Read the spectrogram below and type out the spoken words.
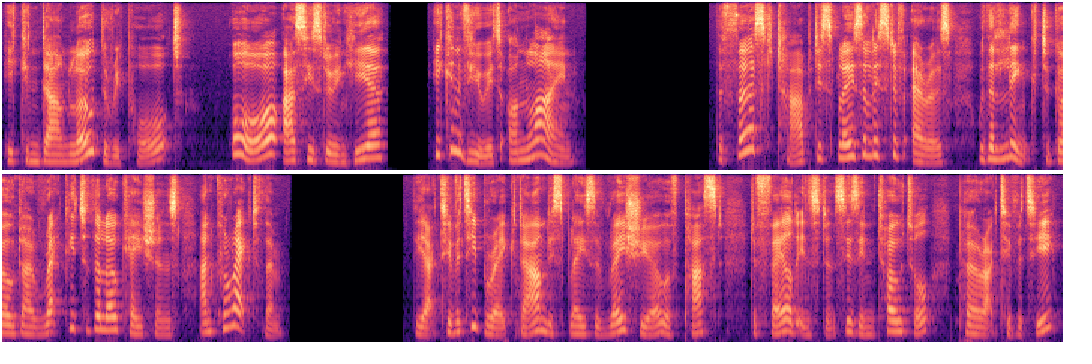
He can download the report or, as he's doing here, he can view it online. The first tab displays a list of errors with a link to go directly to the locations and correct them. The activity breakdown displays the ratio of passed to failed instances in total per activity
